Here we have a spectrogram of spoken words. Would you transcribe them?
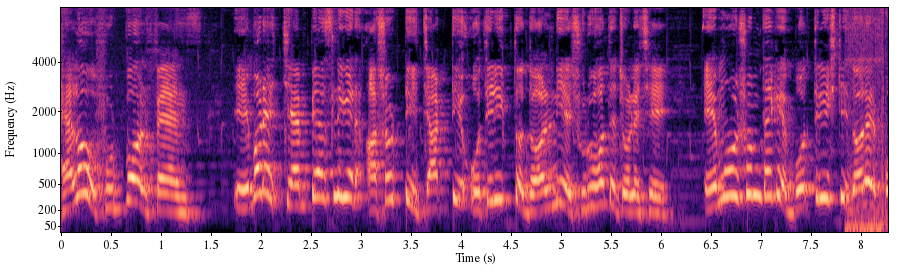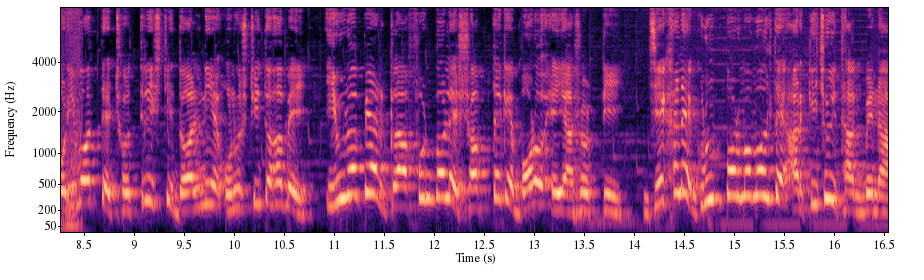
হ্যালো ফুটবল ফ্যান্স, এবারে চ্যাম্পিয়ন্স লিগের আসরটি চারটি অতিরিক্ত দল নিয়ে শুরু হতে চলেছে। এ মৌসুম থেকে বত্রিশটি দলের পরিবর্তে ছত্রিশটি দল নিয়ে অনুষ্ঠিত হবে ইউরোপিয়ান ক্লাব ফুটবলের সবথেকে বড় এই আসরটি, যেখানে গ্রুপ পর্ব বলতে আর কিছুই থাকবে না।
